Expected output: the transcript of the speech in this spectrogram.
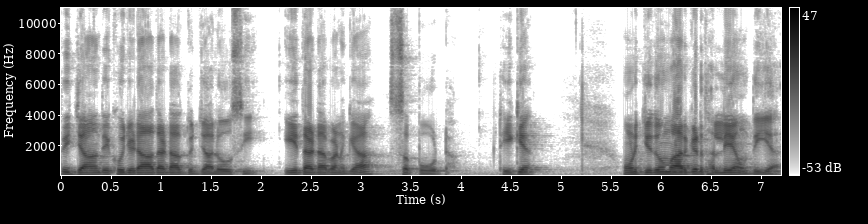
ਤੇ ਜਾਂ ਦੇਖੋ ਜਿਹੜਾ ਆਹ ਤੁਹਾਡਾ ਦੂਜਾ ਲੋ ਸੀ। ਇਹ ਤੁਹਾਡਾ ਬਣ ਗਿਆ ਸਪੋਰਟ ਠੀਕ ਹੈ? ਹੁਣ ਜਦੋਂ ਮਾਰਕੀਟ ਥੱਲੇ ਆਉਂਦੀ ਆ,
